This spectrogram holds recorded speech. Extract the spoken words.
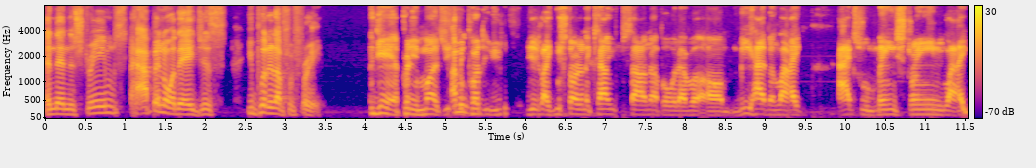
and then the streams happen, or they just you put it up for free. Yeah, pretty much. You I mean- put you, you like you start an account, you sign up or whatever. Um, me having like actual mainstream like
